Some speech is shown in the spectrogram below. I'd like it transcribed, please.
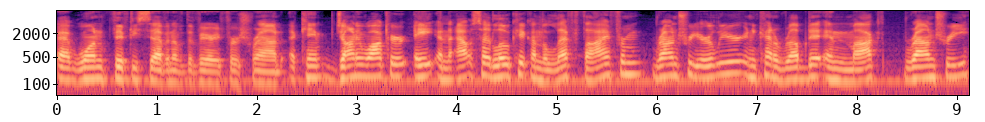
at 157 of the very first round. It came Johnny Walker ate an outside low kick on the left thigh from Rountree earlier, and he kind of rubbed it and mocked Rountree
